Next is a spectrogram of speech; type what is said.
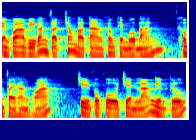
Chẳng qua vì văn vật trong bảo tàng không thể mua bán, Không phải hàng hóa, Chỉ phục vụ triển lãm nghiên cứu,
